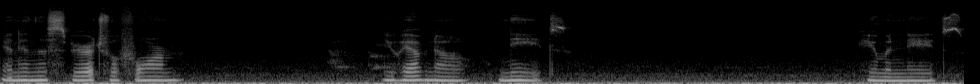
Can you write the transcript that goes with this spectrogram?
And in this spiritual form, you have no needs, human needs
